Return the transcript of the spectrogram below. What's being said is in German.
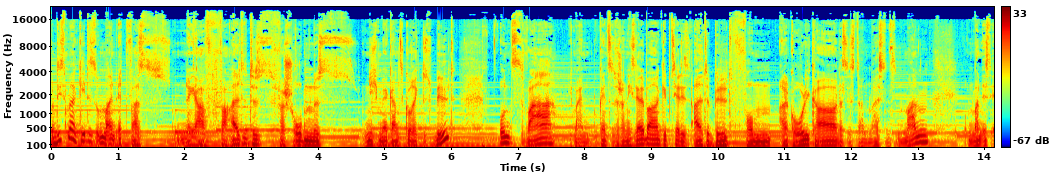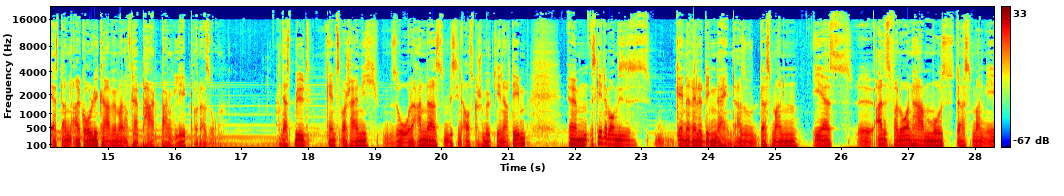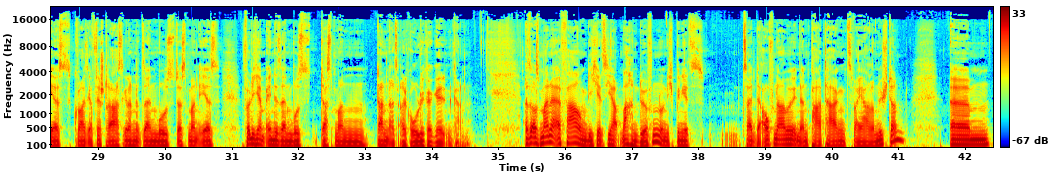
Und diesmal geht es um ein etwas, naja, veraltetes, verschrobenes, nicht mehr ganz korrektes Bild. Und zwar, ich meine, du kennst es wahrscheinlich selber, gibt es ja dieses alte Bild vom Alkoholiker, das ist dann meistens ein Mann. Und man ist erst dann Alkoholiker, wenn man auf der Parkbank lebt oder so. Das Bild kennst du wahrscheinlich so oder anders, ein bisschen ausgeschmückt, je nachdem. Ähm, es geht aber um dieses generelle Ding dahinter, also dass man erst äh, alles verloren haben muss, dass man erst quasi auf der Straße gelandet sein muss, dass man erst völlig am Ende sein muss, dass man dann als Alkoholiker gelten kann. Also aus meiner Erfahrung, die ich jetzt hier habe machen dürfen, und ich bin jetzt seit der Aufnahme in ein paar Tagen zwei Jahre nüchtern, ähm,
